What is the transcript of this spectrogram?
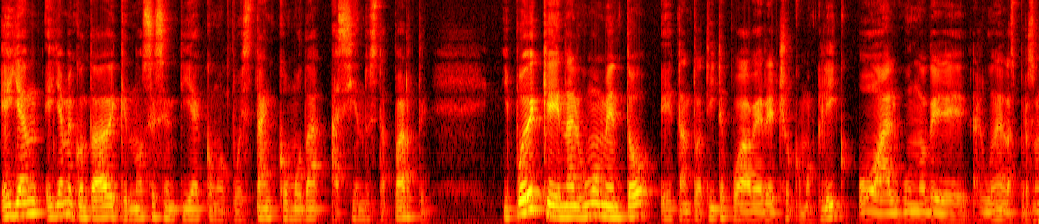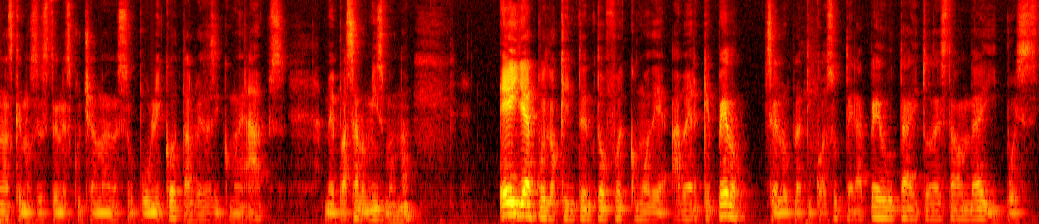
ella, ella me contaba de que no se sentía como pues tan cómoda haciendo esta parte. Y puede que en algún momento eh, tanto a ti te pueda haber hecho como clic o a alguno de, alguna de las personas que nos estén escuchando en nuestro público, tal vez así como de, ah, pues me pasa lo mismo, ¿no? Ella pues lo que intentó fue como de, a ver qué pedo. Se lo platicó a su terapeuta y toda esta onda y pues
